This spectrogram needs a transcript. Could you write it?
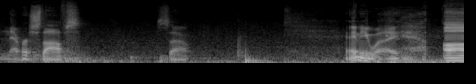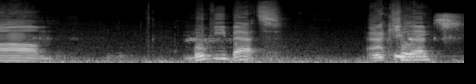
never stops. So, anyway, um, Mookie Betts actually Mookie Betts.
